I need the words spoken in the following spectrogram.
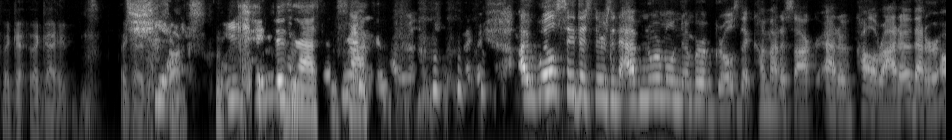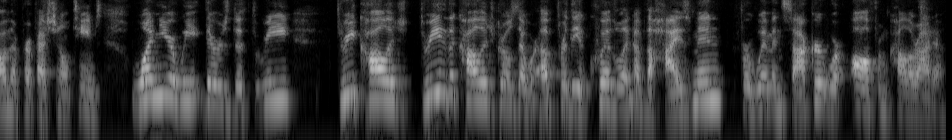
that guy, that guy, that guy yeah. sucks. His ass in soccer. I will say this: there's an abnormal number of girls that come out of soccer out of Colorado that are on the professional teams. One year, we there was the three three college three of the college girls that were up for the equivalent of the Heisman for women's soccer were all from Colorado.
